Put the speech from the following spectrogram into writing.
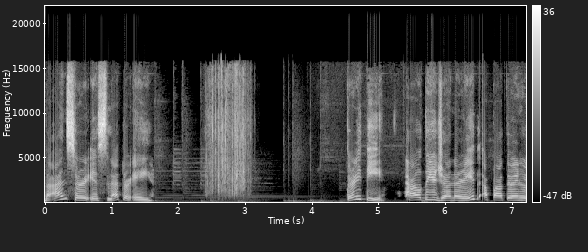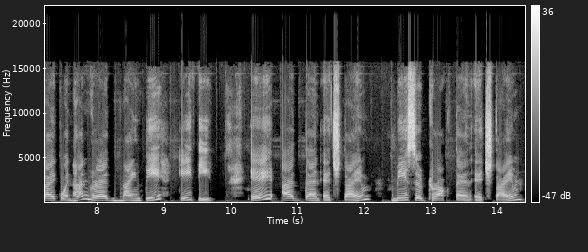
The answer is letter A. 30. How do you generate a pattern like 100, 90, 80? A. Add 10 each time. B. Subtract 10 each time.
